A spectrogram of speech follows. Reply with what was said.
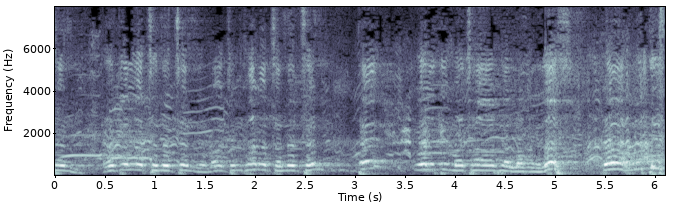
छन् होटेललाई छन् छन् झुम्खाना छन् छन् त्यही र नितिश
